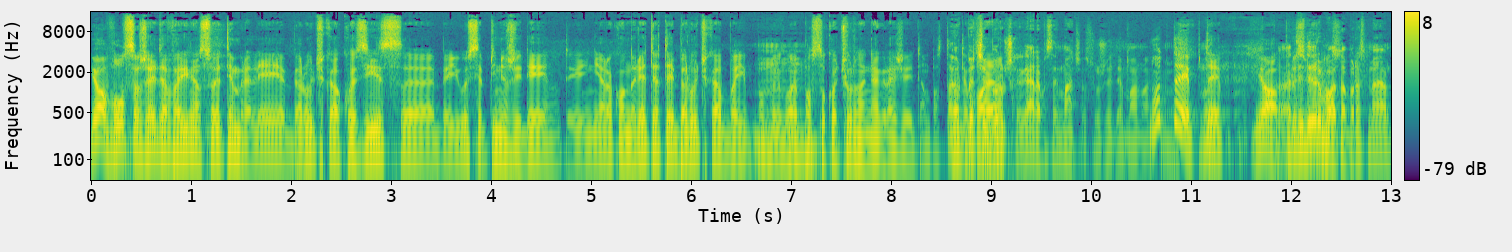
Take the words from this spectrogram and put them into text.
Jo, Vulsas žaidė varinę su Etim realiai, Beručka, Kozys, e, be jų septyni žaidėjai. Nu, tai nėra ko norėti, tai Beručka bai- pabaigoje Mhm. pasuko čiurną negražiai ten pastatė. Bet čia koją. Baručka gerą visai mačą sužaidė, mano. Nu akimis. taip, taip. Jo, minus. ta prasme.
